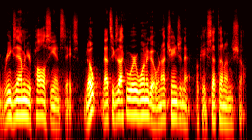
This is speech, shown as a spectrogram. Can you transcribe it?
Re-examine your policy end states. Nope, that's exactly where we want to go. We're not changing that. Okay, set that on the shelf.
